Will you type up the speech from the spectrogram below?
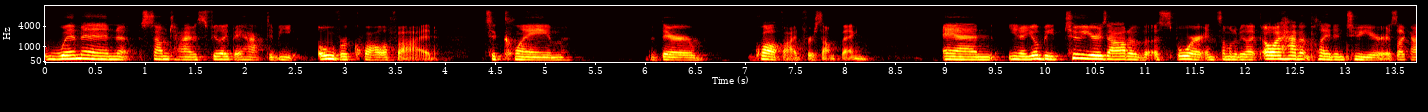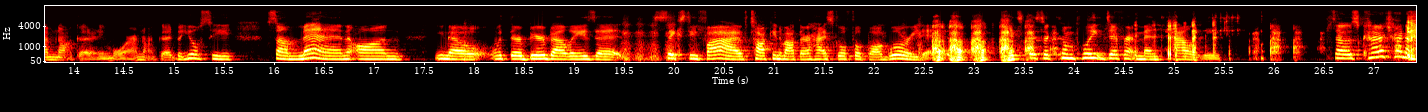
women sometimes feel like they have to be overqualified to claim that they're qualified for something. And you know, you'll be two years out of a sport, and someone will be like, "Oh, I haven't played in two years. Like, I'm not good anymore. I'm not good." But you'll see some men on, you know, with their beer bellies at 65 talking about their high school football glory days. it's just a complete different mentality. So I was kind of trying to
